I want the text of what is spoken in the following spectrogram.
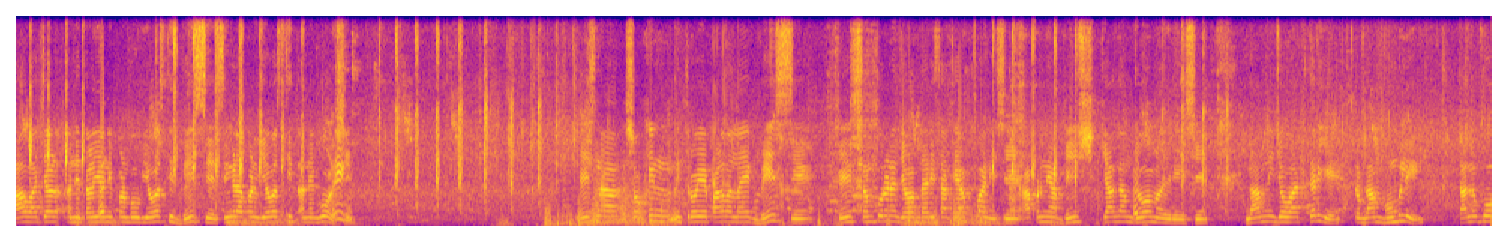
આ વાચળ અને તળિયાની પણ બહુ વ્યવસ્થિત ભેંસ છે. શિંગડા પણ વ્યવસ્થિત અને ગોળ છે. ભેંસના શોખીન મિત્રોએ પાળવા લાયક ભેંસ છે. ભેંસ સંપૂર્ણ જવાબદારી સાથે આપવાની છે. આપણને આ ભેંસ ક્યાં ગામ જોવા મળી રહી છે? ગામની જો વાત કરીએ તો ગામ ભૂંબલી તાલુકો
